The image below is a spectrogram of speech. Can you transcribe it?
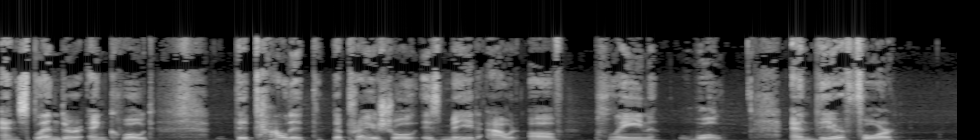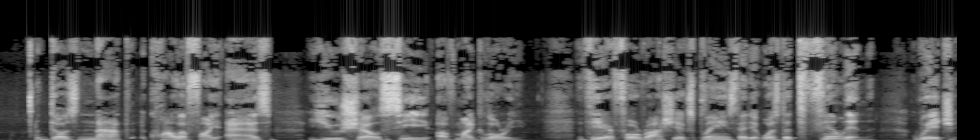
and splendor, end quote, the talit, the prayer shawl, is made out of plain wool. And therefore, does not qualify as you shall see of my glory. Therefore, Rashi explains that it was the tefillin which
